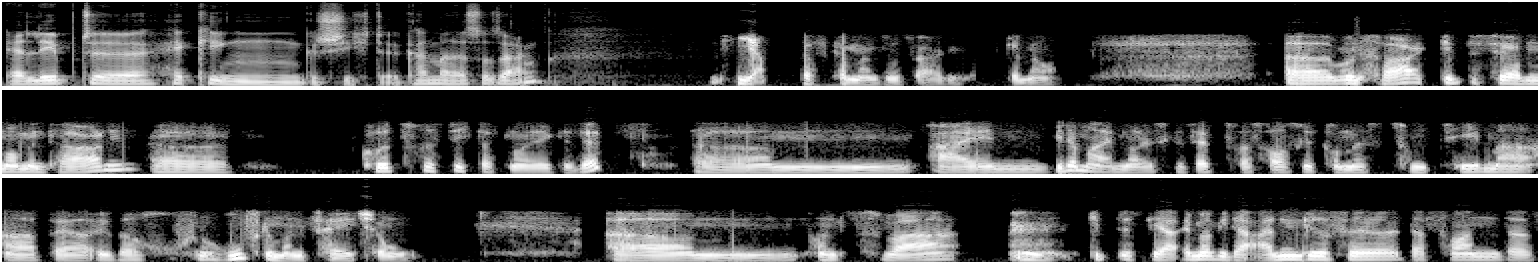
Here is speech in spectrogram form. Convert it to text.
erlebte Hacking-Geschichte. Kann man das so sagen? Ja, das kann man so sagen, genau. Äh, und zwar gibt es ja momentan äh, kurzfristig das neue Gesetz. Ähm, ein, wieder mal ein neues Gesetz, was rausgekommen ist zum Thema aber über Ruf Rufnummernfälschung. Ähm, und zwar gibt es ja immer wieder Angriffe davon, dass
